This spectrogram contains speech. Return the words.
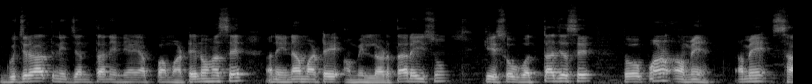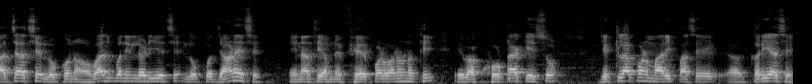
ગુજરાતની જનતાને ન્યાય આપવા માટેનો હશે અને એના માટે અમે લડતા રહીશું. કેસો વધતા જશે, તો પણ અમે અમે સાચા છે, લોકોનો અવાજ બની લડીએ છીએ, લોકો જાણે છે, એનાથી અમને ફેર પડવાનો નથી. એવા ખોટા કેસો જેટલા પણ મારી પાસે કર્યા છે,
